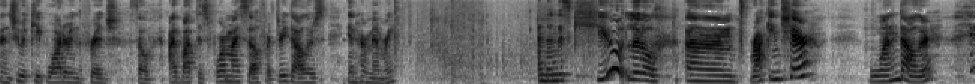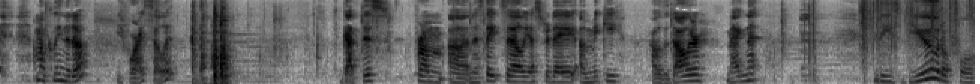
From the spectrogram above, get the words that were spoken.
and she would keep water in the fridge. So I bought this for myself for $3 in her memory. And then this cute little um, rocking chair, $1. I'm gonna clean it up before I sell it. Got this from uh, an estate sale yesterday, a Mickey, that was a dollar magnet. These beautiful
